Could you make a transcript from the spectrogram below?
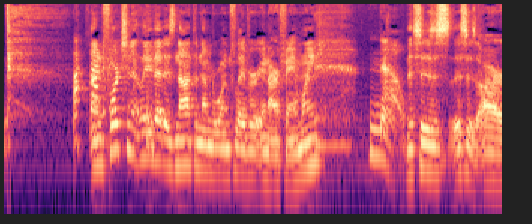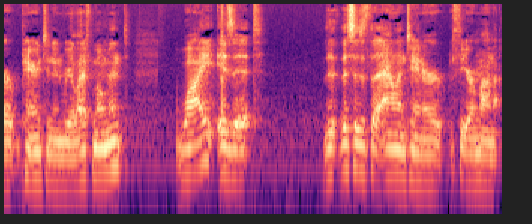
Unfortunately, that is not the number one flavor in our family. no. This is this is our parenting in real life moment. Why is it? Th- this is the Alan Tanner theorem on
